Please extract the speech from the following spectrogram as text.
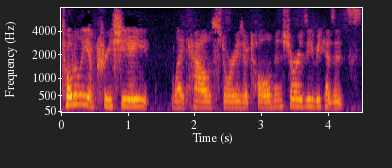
totally appreciate like how stories are told in Shoresy because it's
